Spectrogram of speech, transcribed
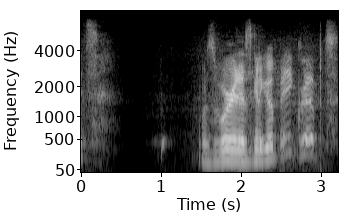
Alright. Was worried I was gonna go bankrupt.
